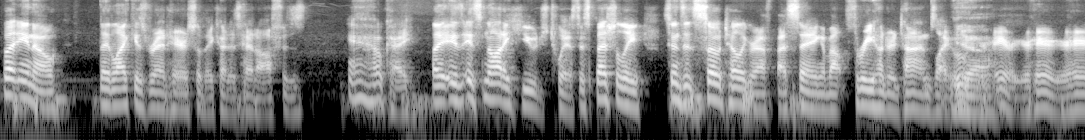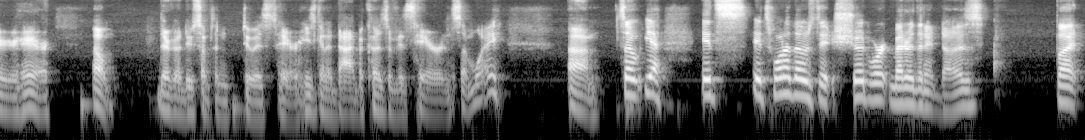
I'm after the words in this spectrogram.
but you know they like his red hair, so they cut his head off. Is eh, okay. Like, it's, it's not a huge twist, especially since it's so telegraphed by saying about 300 times, like, "Ooh, Yeah. your hair, your hair, your hair, your hair." Oh, they're going to do something to his hair. He's going to die because of his hair in some way. Um, so yeah, it's it's one of those that should work better than it does, but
